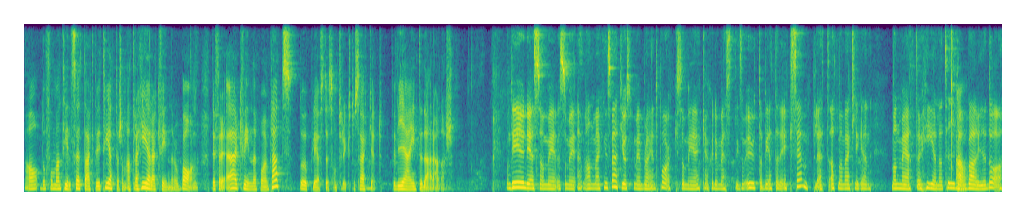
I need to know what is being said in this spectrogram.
ja, då får man tillsätta aktiviteter som attraherar kvinnor och barn. Därför är kvinnor på en plats, då upplevs det som tryggt och säkert. För vi är inte där annars. Och det är ju det som är, som är anmärkningsvärt just med Bryant Park, som är kanske det mest liksom, utarbetade exemplet. Att man verkligen man mäter hela tiden, ja. varje dag.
